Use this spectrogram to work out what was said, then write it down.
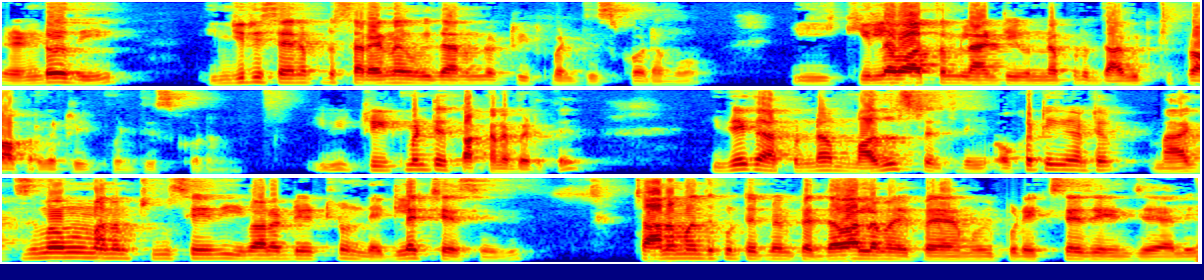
రెండోది ఇంజరీస్ అయినప్పుడు సరైన విధానంలో ట్రీట్మెంట్ తీసుకోవడము. ఈ కీలవాతం లాంటివి ఉన్నప్పుడు దావిడ్కి ప్రాపర్గా ట్రీట్మెంట్ తీసుకోవడం ఇవి ట్రీట్మెంట్ పక్కన పెడితే ఇదే కాకుండా మజిల్ స్ట్రెంథనింగ్ ఒకటి అంటే మాక్సిమం మనం చూసేది ఇవాళ డేట్లో నెగ్లెక్ట్ చేసేది. చాలా మందికి ఉంటే మేము పెద్దవాళ్ళం అయిపోయాము ఇప్పుడు ఎక్సర్సైజ్ ఏం చేయాలి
